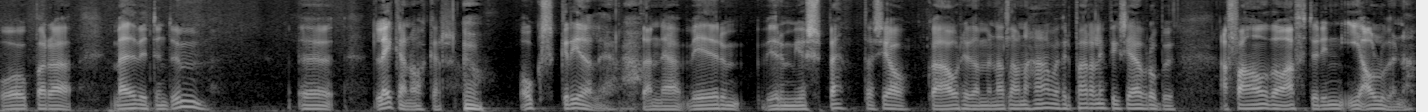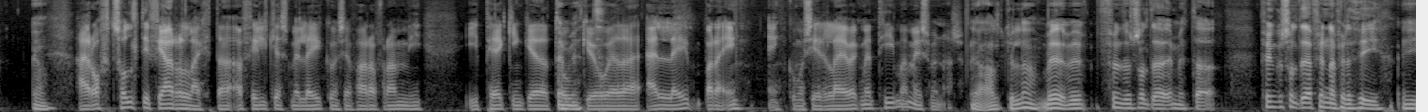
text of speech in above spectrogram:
og bara meðvitund um uh, leikan okkar ógs gríðarlega. Þannig að við erum, við erum mjög spennt að sjá hvað áhrif það mun allavega hafa fyrir Paralympics í Evrópu að fá þá aftur inn í álfuna. Já. það er oft svolítið fjarlægt að að fylgjast með leikum sem fara fram í, í Peking eða Tokyo eða LA bara ein, einhverjum að sér í lagi vegna tíma mismunar Já, algjörlega. Við, við fundum svolítið einmitt að fengum svolítið að finna fyrir því í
